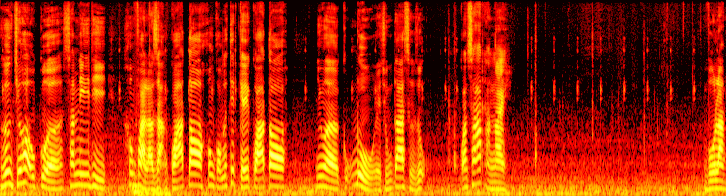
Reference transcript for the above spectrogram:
Gương chiếu hậu của Sunny thì không phải là dạng quá to, không có cái thiết kế quá to nhưng mà cũng đủ để chúng ta sử dụng, quan sát hàng ngày. Vô lăng.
